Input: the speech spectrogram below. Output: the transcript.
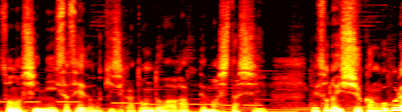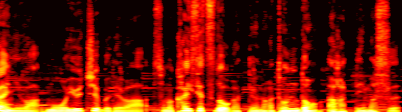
その新 NISA 制度の記事がどんどん上がってましたしでその1週間後ぐらいにはもう YouTube ではその解説動画っていうのがどんどん上がっています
